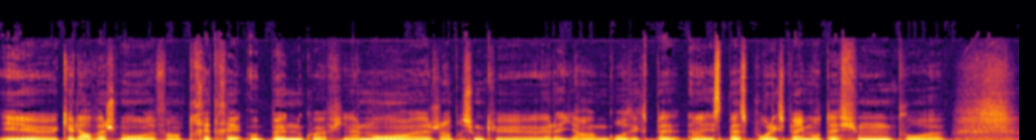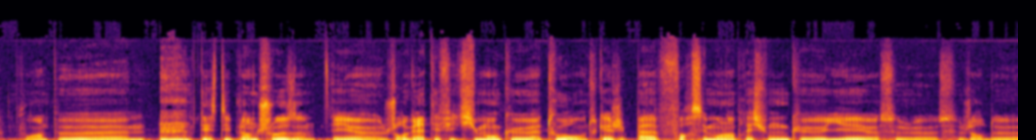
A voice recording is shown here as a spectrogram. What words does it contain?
et euh, qui a l'air vachement enfin très très open quoi finalement. Euh, j'ai l'impression que là il y a un gros espace pour l'expérimentation pour pour un peu tester plein de choses. Et je regrette effectivement que à Tours en tout cas j'ai pas forcément l'impression qu'il y ait ce, genre de,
